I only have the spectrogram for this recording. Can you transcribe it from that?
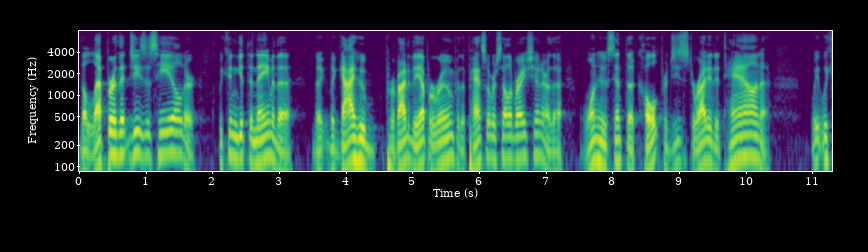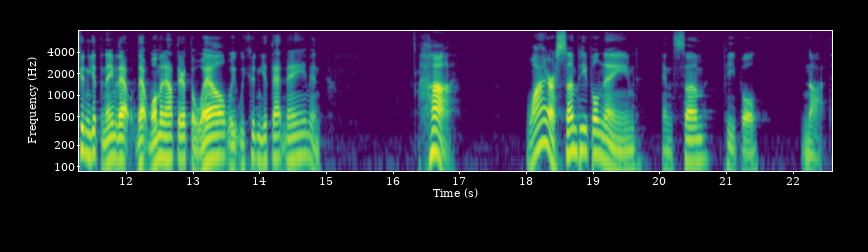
the leper that Jesus healed, or we couldn't get the name of the the, the guy who provided the upper room for the Passover celebration or the one who sent the colt for Jesus to ride into town. Uh, we, we couldn't get the name of that, that woman out there at the well. We, we couldn't get that name. And, huh, why are some people named and some people not?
